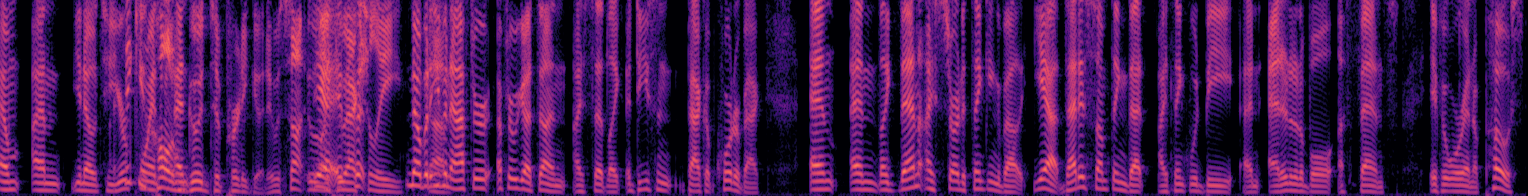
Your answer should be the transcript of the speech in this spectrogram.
And and you know, to your I think point, you called him good to pretty good. It was some, yeah, like it- you but- actually. no, but uh, even after after we got done, I said like a decent backup quarterback, and and like then I started thinking about yeah, that is something that I think would be an editable offense if it were in a post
